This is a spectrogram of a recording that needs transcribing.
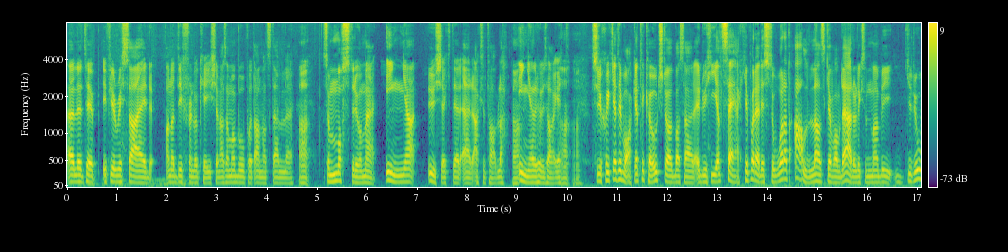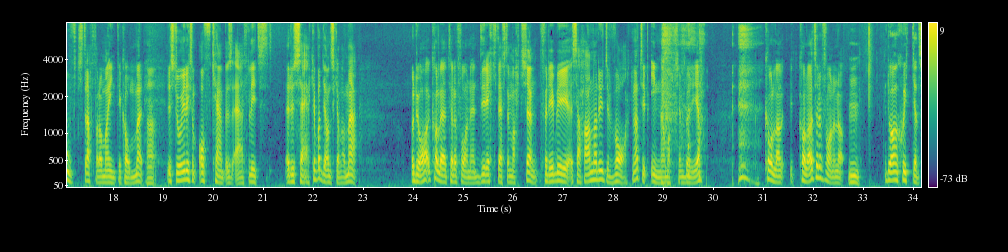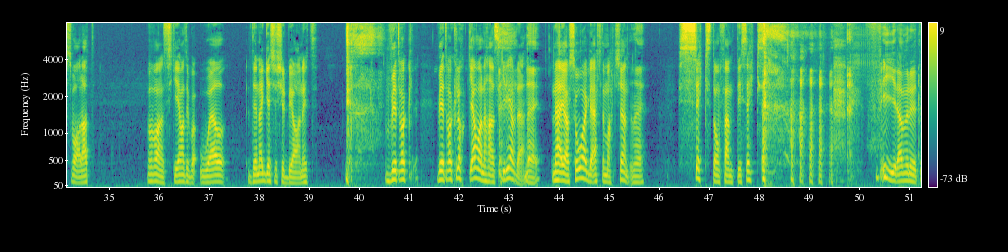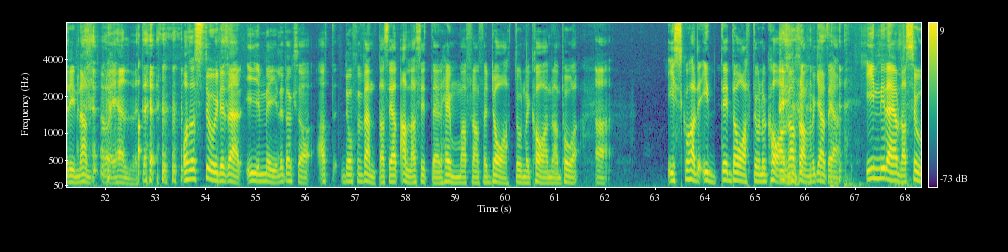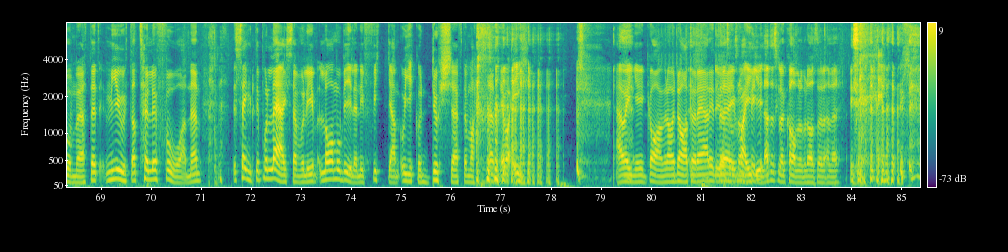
eller typ if you reside on a different location, alltså om man bor på ett annat ställe, Ja, så måste du vara med. Inga ursäkter är acceptabla. Ja. Inga överhuvudtaget. ja, ja. Så jag skickar tillbaka till coach då, bara så här, är du helt säker på det? Det står att alla ska vara där och liksom man blir grovt straffad om man inte kommer. Ja. Det står ju liksom off campus athletes, är du säker på att jag inte ska vara med? Och då kollade jag telefonen direkt efter matchen, för det blir, så han hade ju inte vaknat typ innan matchen började. Kolla, kolla telefonen då. Mm. Då har han skickat svarat. Vad var han skrev? Han typ bara, well, then I guess you should be on it. vet du vad, vet du vad klockan var när han skrev det? Nej. När jag såg det efter matchen. Nej. 16.56. Fyra minuter innan. Vad i helvete. Och så stod det så här i mejlet också att de förväntar sig att alla sitter hemma framför datorn med kameran på. ja. Isco hade inte datorn och kameran framme kan jag säga. In i det jävla zoom-mötet, muta telefonen, sänkte på lägsta volym, la mobilen i fickan och gick och duschade efter matchen. Det var ingen... Det var ingen kamera och dator där inte. Du, trodde var de att du skulle ha en kamera på datorn eller?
